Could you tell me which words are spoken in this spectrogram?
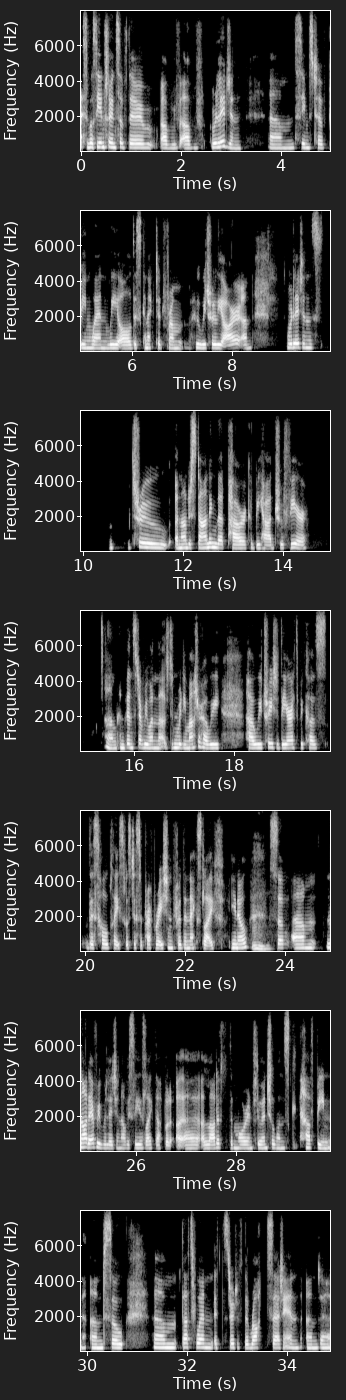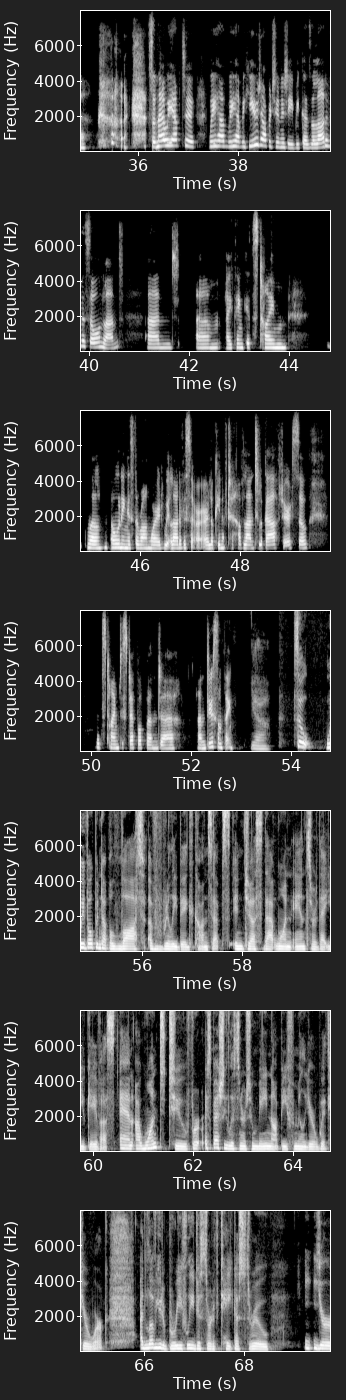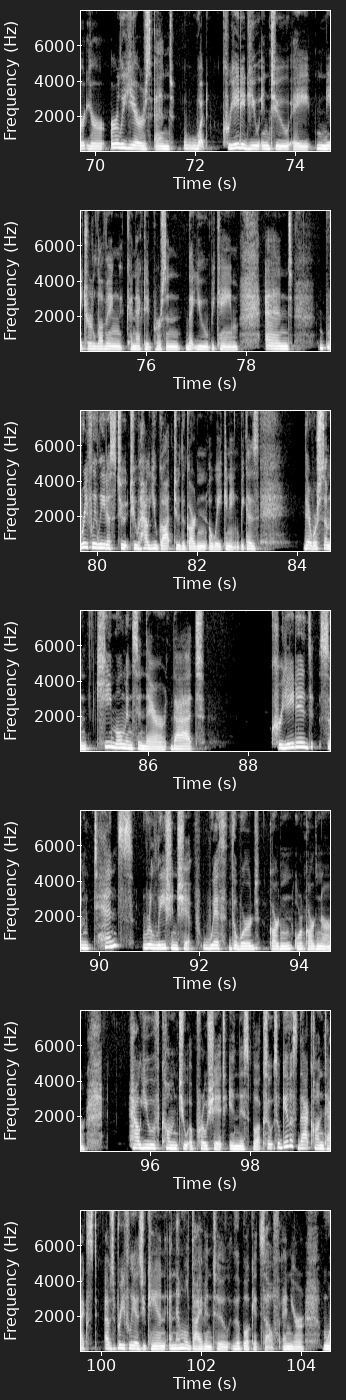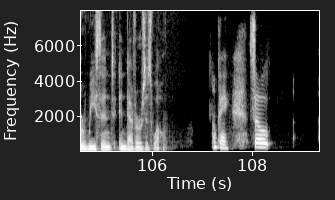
I suppose the influence of the of of religion um, seems to have been when we all disconnected from who we truly are, and religions through an understanding that power could be had through fear um, convinced everyone that it didn't really matter how we how we treated the earth because this whole place was just a preparation for the next life you know mm. so um, not every religion obviously is like that but a, a, lot of the more influential ones have been and so um, that's when it's sort of the rot set in and uh, so now we have to we have we have a huge opportunity because a lot of us own land and um, i think it's time well, owning is the wrong word. We, a lot of us are, are lucky enough to have land to look after. So it's time to step up and uh, and do something. Yeah. So we've opened up a lot of really big concepts in just that one answer that you gave us. And I want to, for especially listeners who may not be familiar with your work, I'd love you to briefly just sort of take us through your your early years and what created you into a nature loving, connected person that you became. And briefly lead us to, to how you got to the garden awakening, because there were some key moments in there that created some tense relationship with the word garden or gardener how you have come to approach it in this book. So, so give us that context as briefly as you can, and then we'll dive into the book itself and your more recent endeavors as well. Okay, so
